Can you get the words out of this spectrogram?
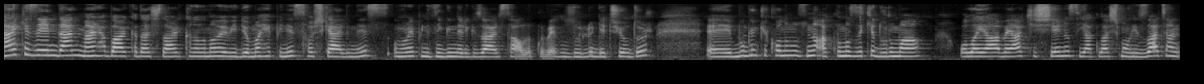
Herkese yeniden merhaba arkadaşlar. Kanalıma ve videoma hepiniz hoş geldiniz. Umarım hepinizin günleri güzel, sağlıklı ve huzurlu geçiyordur. Ee, bugünkü konumuz yine aklımızdaki duruma, olaya veya kişiye nasıl yaklaşmalıyız? Zaten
